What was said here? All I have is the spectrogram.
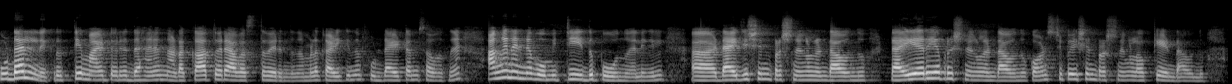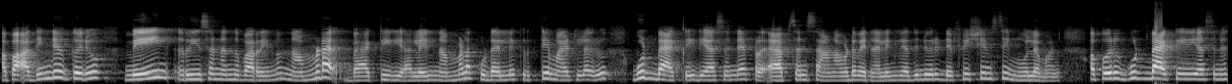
കുടലിന് കൃത്യമായിട്ടൊരു ദഹനം നടക്കാത്തൊരവസ്ഥ വരുന്നു. നമ്മൾ കഴിക്കുന്ന ഫുഡ് ഐറ്റംസ് ആവുന്നത് അങ്ങനെ തന്നെ വൊമിറ്റ് ചെയ്ത് പോകുന്നു. അല്ലെങ്കിൽ ഡൈജഷൻ പ്രശ്നങ്ങൾ ഉണ്ടാവുന്നു ഡയേറിയ പ്രശ്നങ്ങൾ ഉണ്ടാവുന്നു കോൺസ്റ്റിപ്പേഷൻ പ്രശ്നങ്ങളൊക്കെ ഉണ്ടാവുന്നു. അപ്പോൾ അതിന്റെയൊക്കെ ഒരു മെയിൻ റീസൺ എന്ന് പറയുമ്പോൾ നമ്മുടെ ബാക്ടീരിയ അല്ലെങ്കിൽ നമ്മളെ കുടലിൽ കൃത്യമായിട്ടുള്ള ഒരു ഗുഡ് ബാക്ടീരിയാസിന്റെ ആബ്സെൻസ് ആണ് അവിടെ വരുന്നത്. അല്ലെങ്കിൽ അതിന്റെ ഒരു ഡെഫിഷ്യൻസി മൂലമാണ്. അപ്പോൾ ഒരു ഗുഡ് ബാക്ടീരിയാസിനെ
